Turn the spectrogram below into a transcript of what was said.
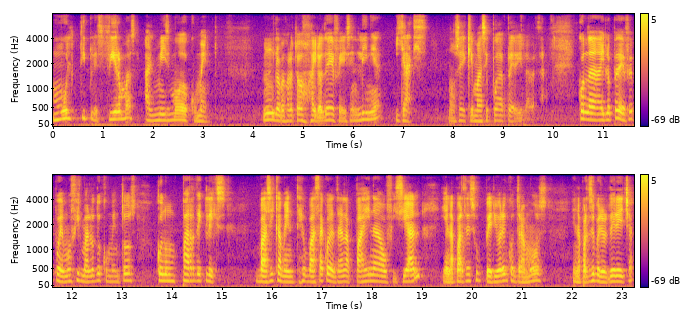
múltiples firmas al mismo documento. Mm, lo mejor de todo, hay los DFS en línea y gratis. No sé qué más se pueda pedir, la verdad. Con Hilo PDF podemos firmar los documentos con un par de clics básicamente basta con entrar en la página oficial y en la parte superior encontramos en la parte superior derecha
